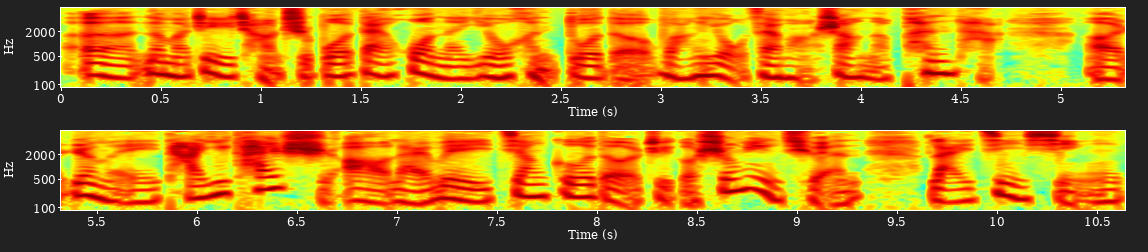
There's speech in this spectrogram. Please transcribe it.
呃，那么这一场直播带货呢，也有很多的网友在网上呢喷他，呃，认为他一开始啊来为江歌的这个生命权来进行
